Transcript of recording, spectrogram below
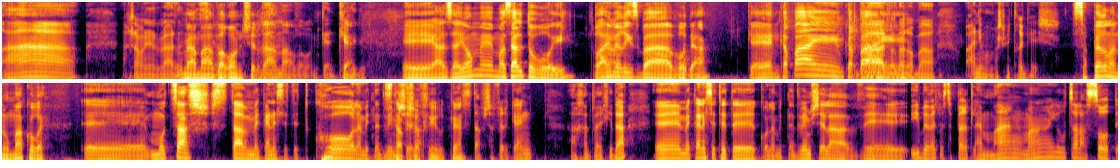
אה, עכשיו אני... ואז אני מהמעברון. שלך. והמעברון, כן, כן. בדיוק. אה, אז היום אה, מזל טוב רועי, פריימריז בעבודה. כן, כפיים, תודה, כפיים. תודה רבה. וואי, אני ממש מתרגש. ספר לנו מה קורה. אה, מוצ"ש, סתיו מכנסת את כל המתנדבים סתיו שלה. שפיר, כן. סתיו שפיר, כן, האחת והיחידה. מכנסת את כל המתנדבים שלה, והיא באמת מספרת להם מה, מה היא רוצה לעשות,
